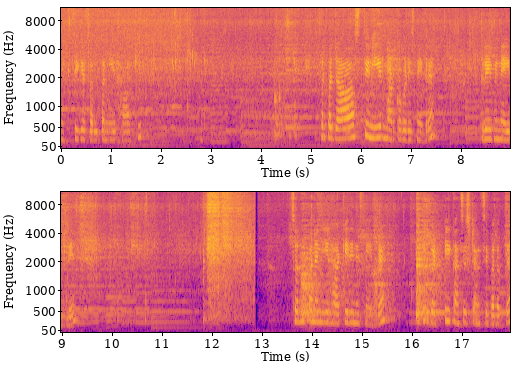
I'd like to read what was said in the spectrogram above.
ಮಿಕ್ಸಿಗೆ ಸ್ವಲ್ಪ ನೀರು ಹಾಕಿ, ಸ್ವಲ್ಪ ಜಾಸ್ತಿ ನೀರು ಮಾಡ್ಕೋಬೇಡಿ ಸ್ನೇಹಿತರೆ. ಗ್ರೇವಿನೇ ಇರಲಿ. ಸ್ವಲ್ಪನೇ ನೀರು ಹಾಕಿದ್ದೀನಿ ಸ್ನೇಹಿತರೆ. ಇದು ಗಟ್ಟಿ ಕನ್ಸಿಸ್ಟೆನ್ಸಿ ಬರುತ್ತೆ.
